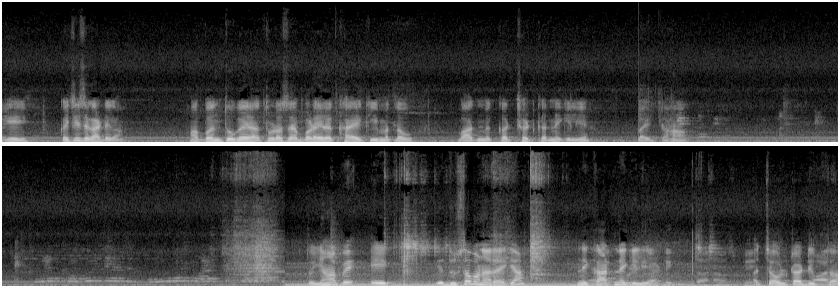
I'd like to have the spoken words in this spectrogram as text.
यही कैची से? काटेगा। हाँ बन तो गया थोड़ा सा बड़ा ही रखा है कि मतलब बाद में कट छट करने के लिए। लाइट हाँ। तो यहाँ पे एक ये दूसरा बना रहा है क्या? नहीं काटने के लिए। अच्छा उल्टा डिप था।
